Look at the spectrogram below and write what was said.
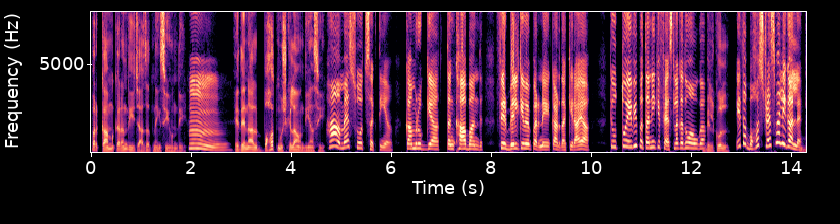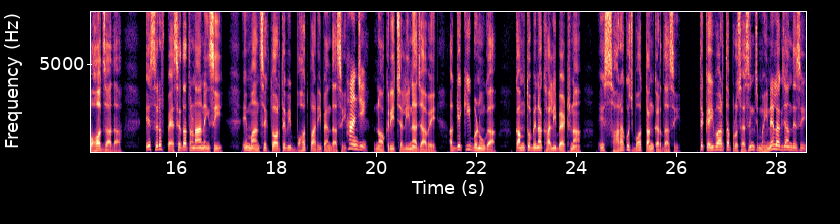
ਪਰ ਕੰਮ ਕਰਨ ਦੀ ਇਜਾਜ਼ਤ ਨਹੀਂ ਸੀ ਹੁੰਦੀ। ਹੂੰ। ਇਹਦੇ ਨਾਲ ਬਹੁਤ ਮੁਸ਼ਕਲਾਂ ਹੁੰਦੀਆਂ ਸੀ। ਹਾਂ ਮੈਂ ਸੋਚ ਸਕਦੀ ਹਾਂ। ਕੰਮ ਰੁਕ ਗਿਆ ਤਨਖਾਹ ਬੰਦ ਫਿਰ ਬਿੱਲ ਕਿਵੇਂ ਭਰਨੇ ਘਰ ਦਾ ਕਿਰਾਇਆ ਤੇ ਉੱਤੋਂ ਇਹ ਵੀ ਪਤਾ ਨਹੀਂ ਕਿ ਫੈਸਲਾ ਕਦੋਂ ਆਊਗਾ। ਬਿਲਕੁਲ। ਇਹ ਤਾਂ ਬਹੁਤ ਸਟ੍ਰੈਸ ਵਾਲੀ ਗੱਲ ਹੈ। ਬਹੁਤ ਜ਼ਿਆਦਾ। ਇਹ ਸਿਰਫ ਪੈਸੇ ਦਾ ਤਣਾਅ ਨਹੀਂ ਸੀ। ਇਹ ਮਾਨਸਿਕ ਤੌਰ ਤੇ ਵੀ ਬਹੁਤ ਭਾਰੀ ਪੈਂਦਾ ਸੀ। ਹਾਂਜੀ। ਨੌਕਰੀ ਚਲੀ ਨਾ ਜਾਵੇ ਅੱਗੇ ਕੀ ਬਣੂਗਾ? ਕੰਮ ਤੋਂ ਬਿਨਾ ਖਾਲੀ ਬੈਠਣਾ ਇਹ ਸਾਰਾ ਕੁਝ ਬਹੁਤ ਤੰਗ ਕਰਦਾ ਸੀ। ਤੇ ਕਈ ਵਾਰ ਤਾਂ ਪ੍ਰੋਸੈਸਿੰਗ 'ਚ ਮਹੀਨੇ ਲੱਗ ਜਾਂਦੇ ਸੀ।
